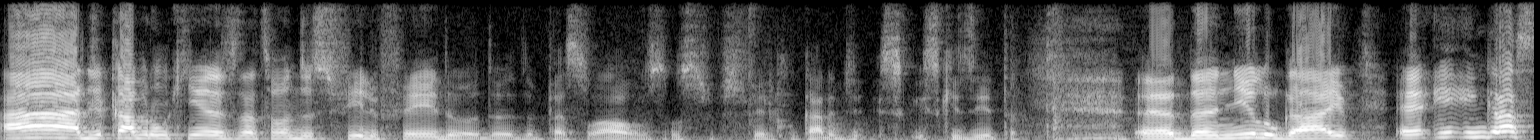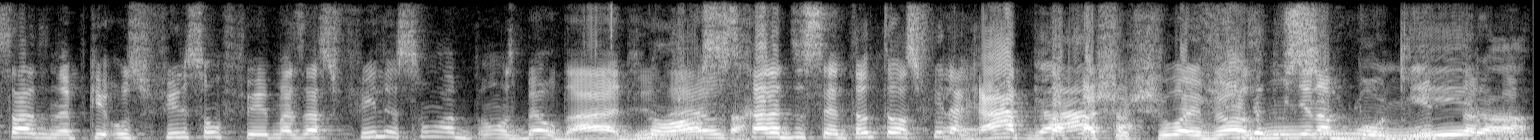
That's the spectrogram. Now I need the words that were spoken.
Ah, de cabrunquinho, eles estão falando dos filhos feios do, do, do pessoal, os, os filhos com cara de es- esquisita. É, Danilo Gaio. É, engraçado, né? Porque os filhos são feios, mas as filhas são uma- umas beldades, né? Nossa. Os caras do centrão têm umas filhas gatas Gata, pra chuchu, aí vê umas meninas bonitas. Pra-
